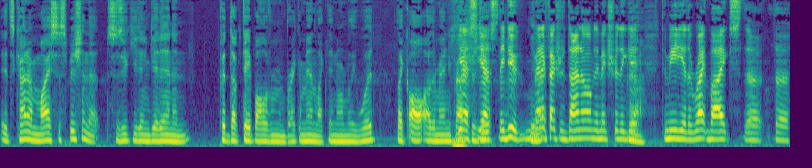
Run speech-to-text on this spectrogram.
it's kind of my suspicion that Suzuki didn't get in and put duct tape all over them and break them in like they normally would, like all other manufacturers Yes, do. yes, they do. Manufacturers dyno them. They make sure they get Yeah. the media, the right bikes, the the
